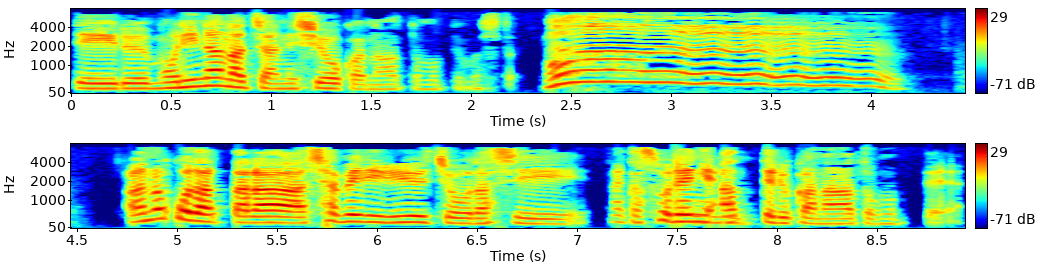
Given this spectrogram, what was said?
ている森七菜ちゃんにしようかなと思ってました。ああ、うんうんうんうんうんあの子だったら喋り流暢だし、なんかそれに合ってるかなと思って。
